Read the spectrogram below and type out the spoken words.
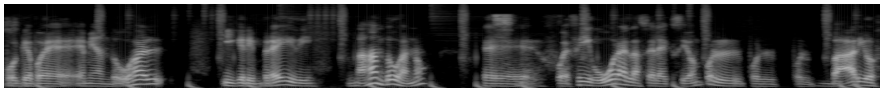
porque pues Emi Andújar y Chris Brady, más Andújar, ¿no? Eh, fue figura en la selección por, varios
